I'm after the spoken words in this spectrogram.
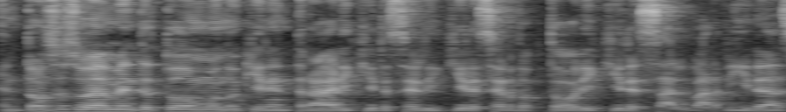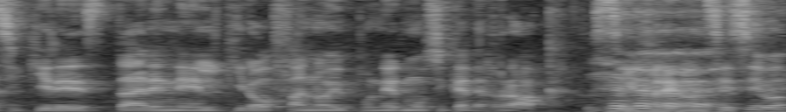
Entonces, obviamente, todo el mundo quiere entrar y quiere ser, y quiere ser doctor, y quiere salvar vidas, y quiere estar en el quirófano y poner música de rock. Sí, fregoncísimo.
